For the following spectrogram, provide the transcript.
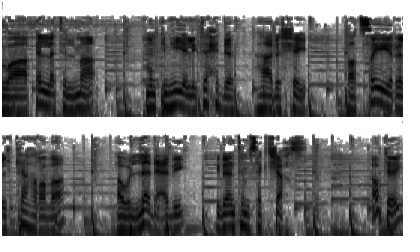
وقلة الماء ممكن هي اللي تحدث هذا الشيء. فتصير الكهرباء أو اللذعة ذي إذا أنت مسكت شخص. أوكي.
